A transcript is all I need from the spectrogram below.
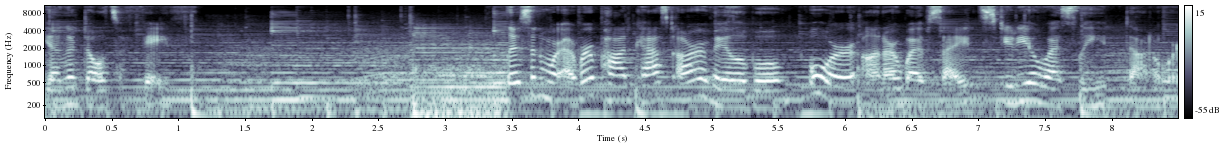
young adults of faith. Listen wherever podcasts are available or on our website, studiowesley.org.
